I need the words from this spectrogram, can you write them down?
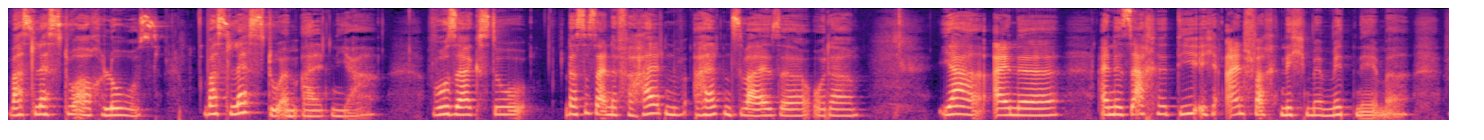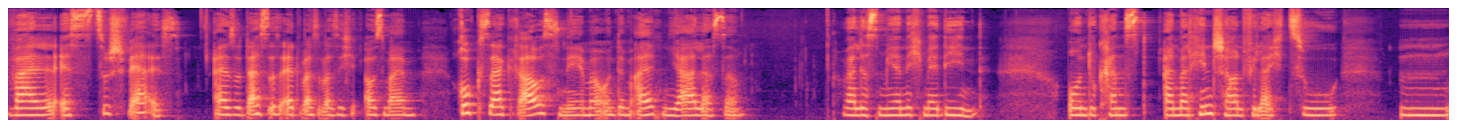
was lässt du auch los? Was lässt du im alten Jahr? Wo sagst du, das ist eine Verhalten, Verhaltensweise oder ja, eine, eine Sache, die ich einfach nicht mehr mitnehme, weil es zu schwer ist. Also das ist etwas, was ich aus meinem Rucksack rausnehme und im alten Jahr lasse, weil es mir nicht mehr dient. Und du kannst einmal hinschauen, vielleicht zu mm,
